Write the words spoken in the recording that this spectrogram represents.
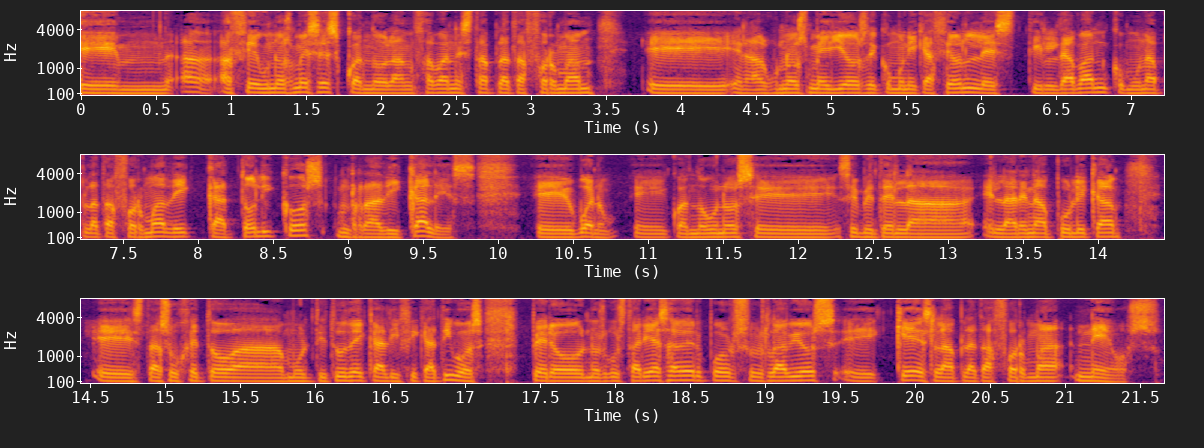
Em, hace unos meses, cuando lanzaban esta plataforma, eh, en algunos medios de comunicación les tildaban como una plataforma de católicos radicales. Eh, bueno, eh, cuando uno se, mete en la, en la, arena pública está sujeto a multitud de calificativos, pero nos gustaría saber por sus labios qué es la plataforma NEOS.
